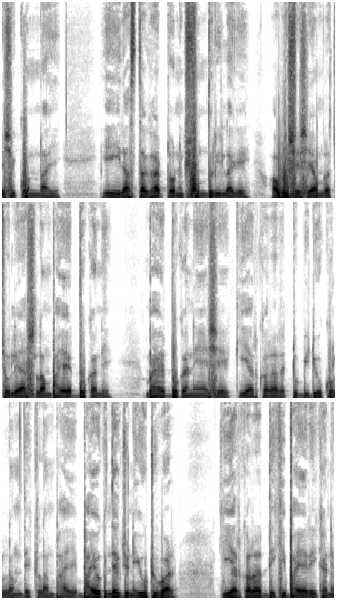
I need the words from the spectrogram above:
বেশিক্ষণ নাই। এই রাস্তাঘাট অনেক সুন্দরই লাগে। অবশেষে আমরা চলে আসলাম ভাইয়ের দোকানে। ভাইয়ের দোকানে এসে কি আর করার একটু ভিডিও করলাম, দেখলাম ভাই, ভাইও কিন্তু একজন ইউটিউবার কি আর করার দেখি ভাইয়ের এখানে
